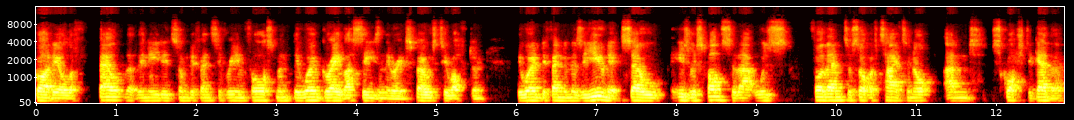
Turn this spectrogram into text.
Guardiola felt that they needed some defensive reinforcement. They weren't great last season, they were exposed too often. They weren't defending as a unit. So his response to that was for them to sort of tighten up and squash together.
